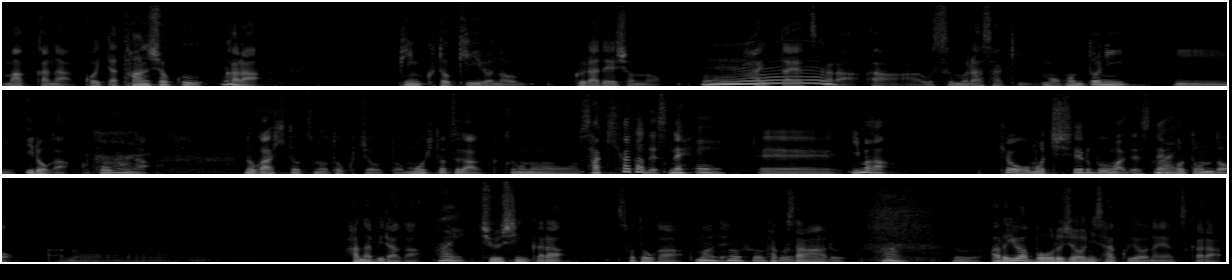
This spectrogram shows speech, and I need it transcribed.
真っ赤なこういった単色から、ピンクと黄色のグラデーションの入入ったやつからあー薄紫もう本当にいい色が豊富はない。のが一つの特徴と、もう一つがこの咲き方ですね、ええ。えー今今日お持ちしている分はですね、はい。ほとんどあのー花びらがはい。中心から外側までたくさんある、あるいはボール状に咲くようなやつから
